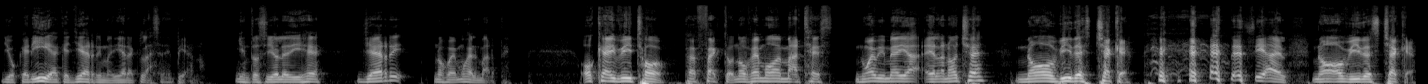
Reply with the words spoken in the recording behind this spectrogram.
yo quería que Jerry me diera clases de piano. Y entonces yo le dije, Jerry, nos vemos el martes. Ok, Vito, perfecto, nos vemos el martes, nueve y media en la noche. No olvides cheque. Decía él, no olvides cheque.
